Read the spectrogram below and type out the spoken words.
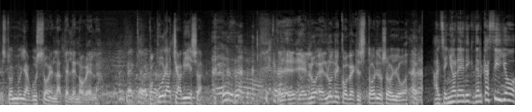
Estoy muy a gusto en la telenovela. Con pura chaviza. Eh, El, el único vejestorio soy yo. Al señor Eric del Castillo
